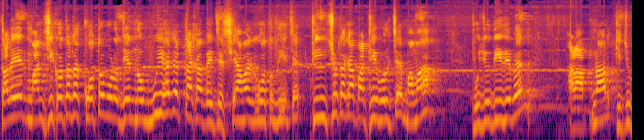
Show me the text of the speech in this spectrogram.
তাহলে এর মানসিকতাটা কত বড়? যে নব্বই হাজার টাকা পেয়েছে, সে আমাকে কত দিয়েছে? তিনশো টাকা পাঠিয়ে বলছে, মামা, পুজো দিয়ে দেবেন আর আপনার কিছু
